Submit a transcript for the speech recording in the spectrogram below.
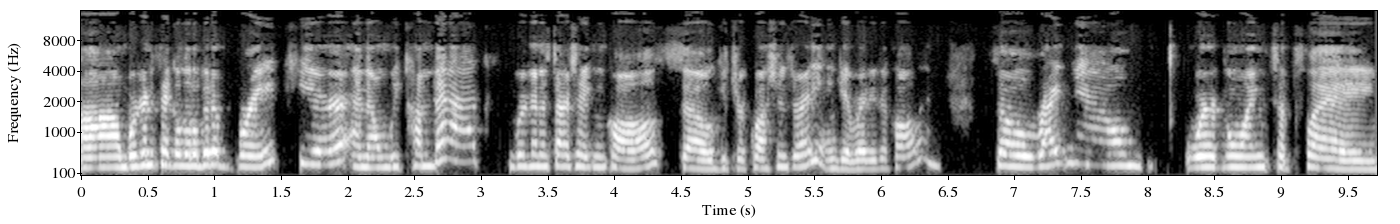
Um, we're going to take a little bit of break here, and then when we come back, we're going to start taking calls. So get your questions ready and get ready to call in. So right now, we're going to play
